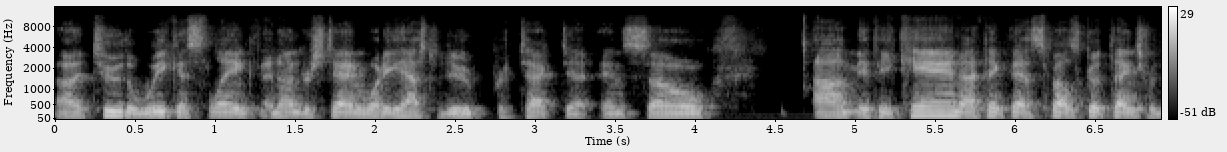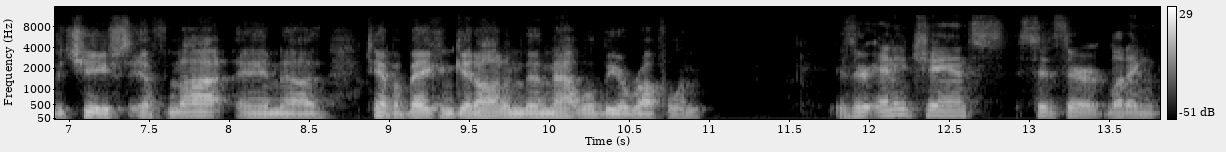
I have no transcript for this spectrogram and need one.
uh, to the weakest length and understand what he has to do to protect it. And so um, if he can, I think that spells good things for the Chiefs. If not, and uh, Tampa Bay can get on him, then that will be a rough one. Is there any chance, since they're letting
